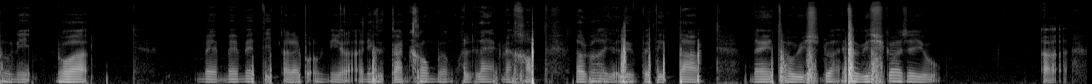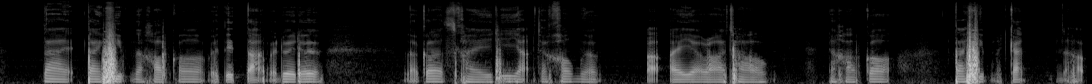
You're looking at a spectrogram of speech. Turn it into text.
ตรงนี้ เพราะว่าไม่ไม่ไม่ติดอะไรพวกนี้แล้วอันนี้คือการเข้าเมืองวันแรกนะครับ แล้วก็อย่าลืมไปติดตามในทวิชด้วยทวิชก็จะอยู่อ่า ใต้ใต้คลิปนะครับ ก็ไปติดตามกันด้วยเด้อแล้วก็ใครที่อยากจะเข้าเมืองไอยาราชาวนะครับ ก็ใต้คลิปเหมือนกันนะครับ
